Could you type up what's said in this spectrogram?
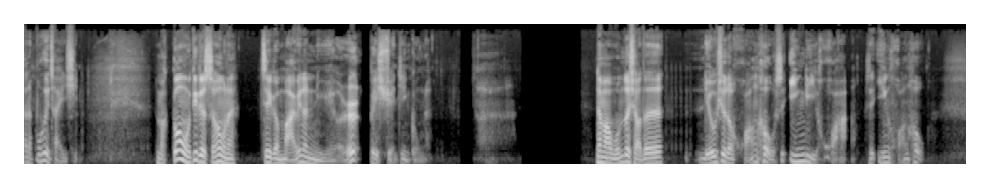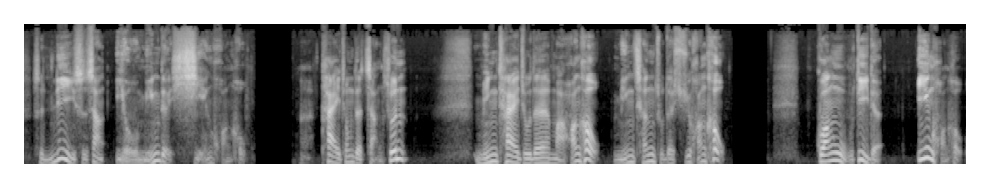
但他不会在一起。那么光武帝的时候呢，这个马援的女儿被选进宫了啊。那么我们都晓得，刘秀的皇后是阴丽华，是阴皇后，是历史上有名的贤皇后。啊，太宗的长孙，明太祖的马皇后，明成祖的徐皇后，光武帝的阴皇后，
